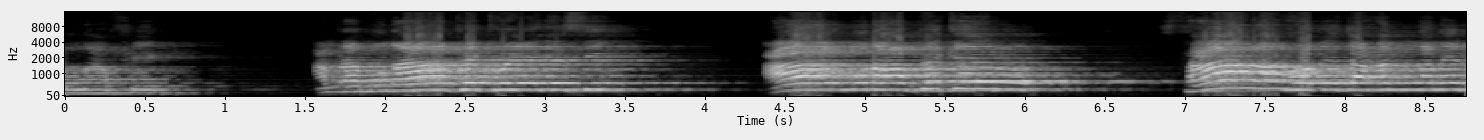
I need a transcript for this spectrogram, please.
মুনাফিক। আমরা মুনাফেক হয়ে গেছি। আর মুনাফেকের স্থান হবে জাহান্নামের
